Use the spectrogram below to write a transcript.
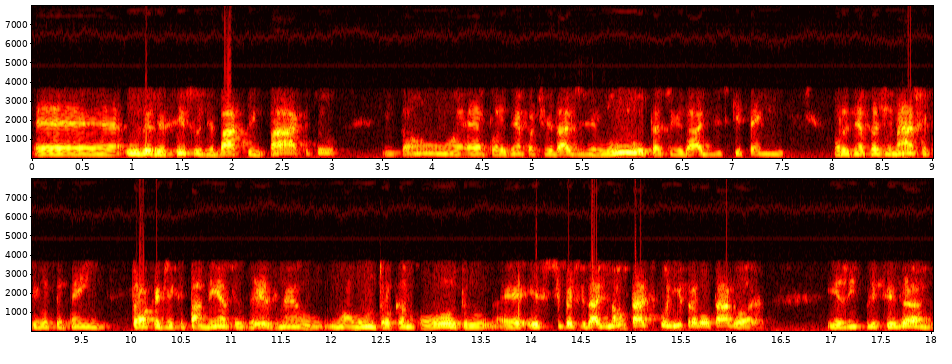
é, os exercícios de baixo impacto. Então, é, por exemplo, atividades de luta, atividades que têm, por exemplo, a ginástica que você tem troca de equipamento, às vezes, né, um, um aluno trocando com outro, é, esse tipo de atividade não está disponível para voltar agora. E a gente precisa,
